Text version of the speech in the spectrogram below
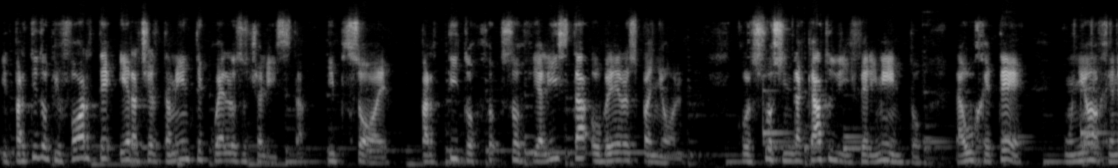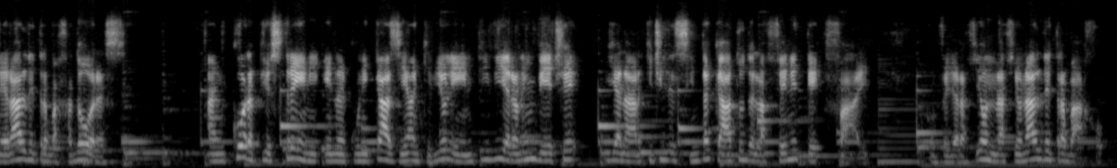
Il partito più forte era certamente quello socialista, il PSOE, Partito Socialista Obrero Español, col suo sindacato di riferimento, la UGT, Unión General de Trabajadores. Ancora più estremi e in alcuni casi anche violenti vi erano invece gli anarchici del sindacato della FNT-FAI, Confederación Nacional de Trabajo,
